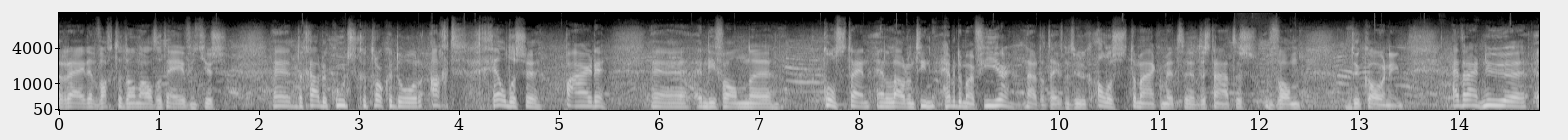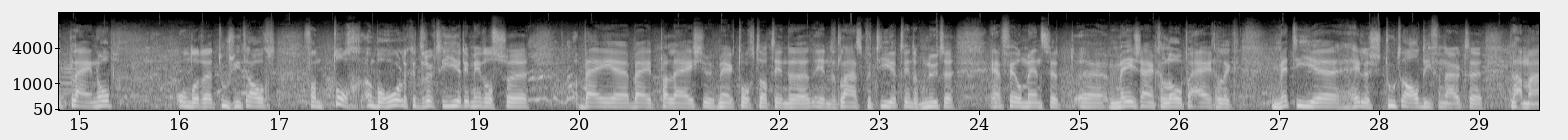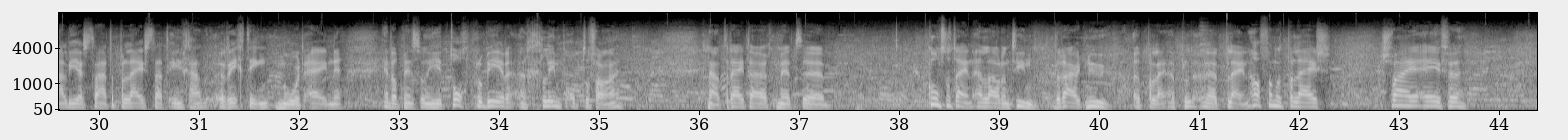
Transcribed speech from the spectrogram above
rijden. Wachten dan altijd eventjes. de Gouden Koets getrokken door acht Gelderse paarden. en die van... Constantijn en Laurentien hebben er maar vier. Nou, dat heeft natuurlijk alles te maken met de status van de koning. Hij draait nu het plein op onder toezicht oog van toch een behoorlijke drukte hier inmiddels uh, bij, uh, bij het paleis. Je merkt toch dat in, de, in het laatste kwartier, 20 minuten... er veel mensen mee zijn gelopen eigenlijk met die hele stoet al... die vanuit de Amaliastraat, de Paleisstraat ingaan richting Noordeinde. En dat mensen dan hier toch proberen een glimp op te vangen. Nou, het rijtuig met... Constantijn en Laurentien draait nu het plein af van het paleis. Zwaaien even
